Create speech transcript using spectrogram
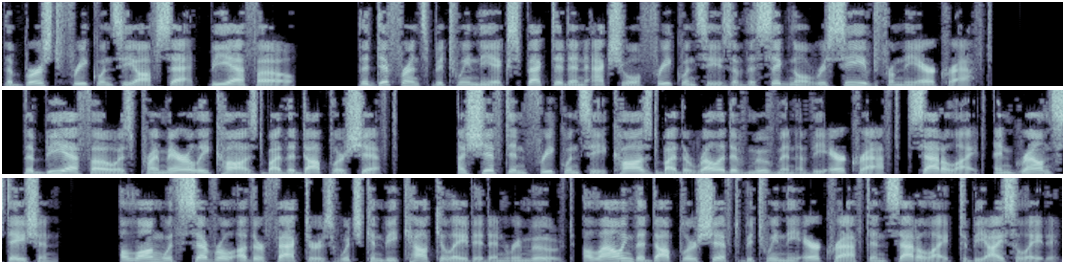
the burst frequency offset BFO. The difference between the expected and actual frequencies of the signal received from the aircraft. The BFO is primarily caused by the Doppler shift a shift in frequency caused by the relative movement of the aircraft, satellite, and ground station along with several other factors which can be calculated and removed, allowing the Doppler shift between the aircraft and satellite to be isolated.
